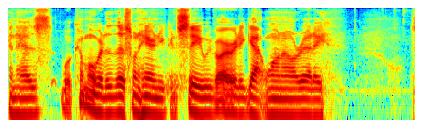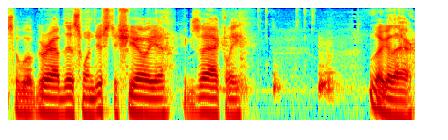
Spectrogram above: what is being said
And as we'll come over to this one here and you can see we've already got one already. So we'll grab this one just to show you exactly. Look at there.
